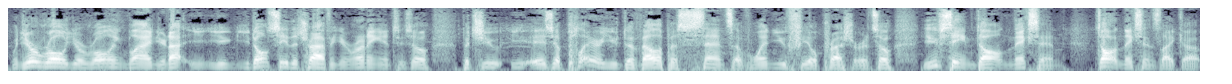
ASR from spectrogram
when you're roll, you're rolling blind. You're not you you don't see the traffic you're running into. So, but you, you as a player, you develop a sense of when you feel pressure. And so you've seen Dalton Nixon. Dalton Nixon's like a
